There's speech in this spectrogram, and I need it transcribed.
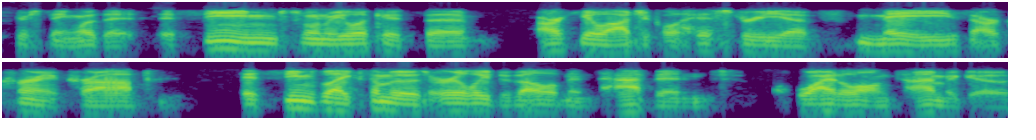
interesting was it it seems when we look at the archaeological history of maize our current crop it seems like some of those early developments happened quite a long time ago.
